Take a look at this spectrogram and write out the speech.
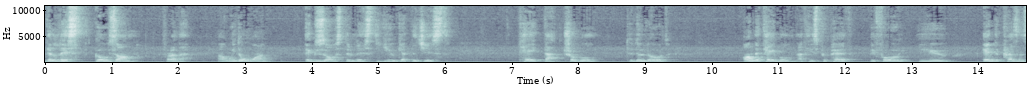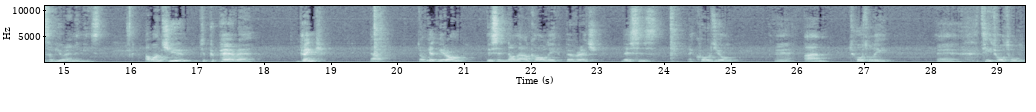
The list goes on forever. Uh, we don't want to exhaust the list. You get the gist. Take that trouble to the Lord on the table that He's prepared before you in the presence of your enemies. I want you to prepare a drink. Now, don't get me wrong, this is non-alcoholic beverage. This is a cordial. Uh, I'm totally uh, teetotal.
